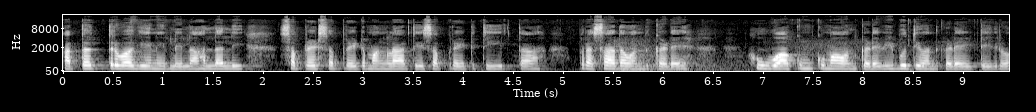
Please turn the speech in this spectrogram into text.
ಹತ್ತತ್ರವಾಗಿ ಏನಿರಲಿಲ್ಲ. ಅಲ್ಲಲ್ಲಿ ಸಪ್ರೇಟ್ ಸಪ್ರೇಟ್ ಮಂಗಳಾರತಿ ಸಪ್ರೇಟ್ ತೀರ್ಥ, ಪ್ರಸಾದ ಒಂದು ಕಡೆ, ಹೂವು, ಕುಂಕುಮ ಒಂದು ಕಡೆ, ವಿಭೂತಿ ಒಂದು ಕಡೆ ಇಟ್ಟಿದ್ರು.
